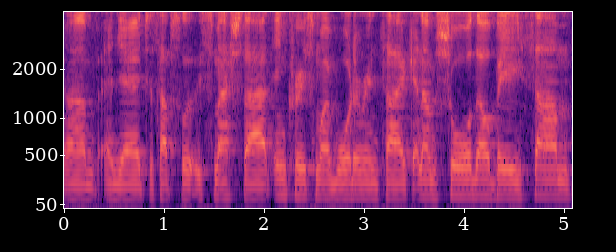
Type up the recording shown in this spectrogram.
um, and yeah, just absolutely smashed that. Increased my water intake, and I'm sure there'll be some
